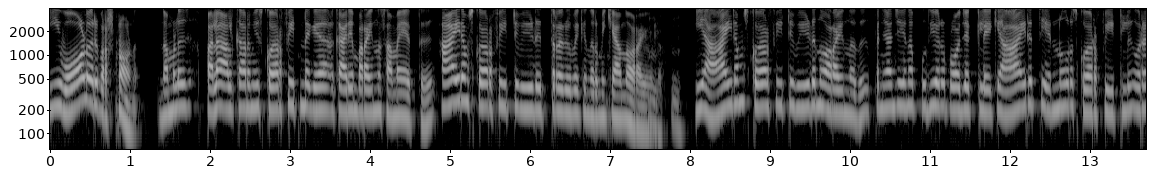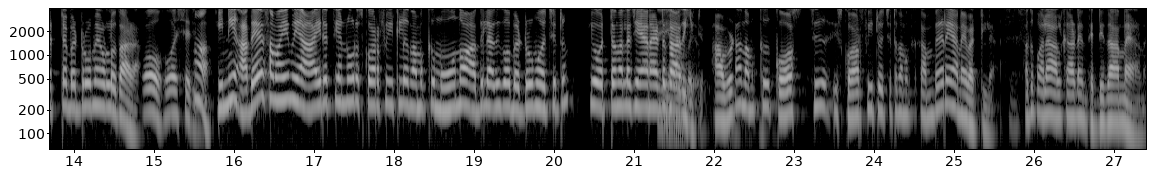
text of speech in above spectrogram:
ഈ വോൾ ഒരു പ്രശ്നമാണ്. നമ്മൾ പല ആൾക്കാരും ഈ സ്ക്വയർ ഫീറ്റിന്റെ കാര്യം പറയുന്ന സമയത്ത് ആയിരം സ്ക്വയർ ഫീറ്റ് വീട് ഇത്ര രൂപയ്ക്ക് നിർമ്മിക്കാമെന്ന് പറയുമല്ലോ ഈ ആയിരം സ്ക്വയർ ഫീറ്റ് വീട് എന്ന് പറയുന്നത് ഇപ്പം ഞാൻ ചെയ്യുന്ന പുതിയൊരു പ്രോജക്റ്റിലേക്ക് ആയിരത്തി എണ്ണൂറ് സ്ക്വയർ ഫീറ്റിൽ ഒരൊറ്റ ബെഡ്റൂമേ ഉള്ളൂ താഴെ. ഓ ശരി. ഇനി അതേസമയം ഈ ആയിരത്തി എണ്ണൂറ് സ്ക്വയർ ഫീറ്റിൽ നമുക്ക് മൂന്നോ അതിലധികമോ ബെഡ്റൂം വെച്ചിട്ടും ഈ ഒറ്റ നല്ല ചെയ്യാനായിട്ട് സാധിക്കും. അവിടെ നമുക്ക് കോസ്റ്റ് സ്ക്വയർ ഫീറ്റ് വെച്ചിട്ട് നമുക്ക് കമ്പയർ ചെയ്യാനേ പറ്റില്ല. അത് പല ആൾക്കാരുടെയും തെറ്റിദ്ധാരണയാണ്.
